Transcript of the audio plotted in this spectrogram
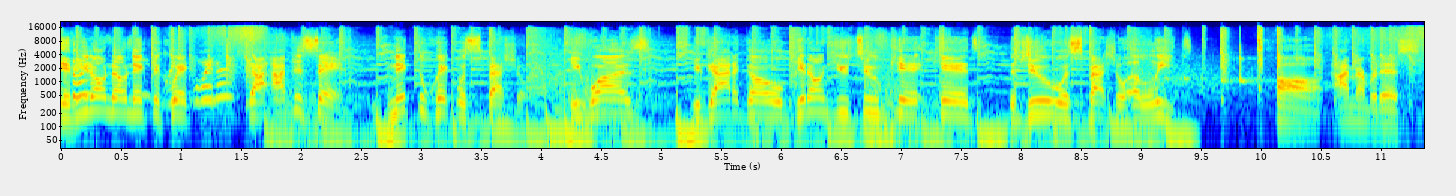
if you don't know Nick the Quick, I- I'm just saying, Nick the Quick was special. He was. You got to go get on YouTube, kid, kids. The dude was special, elite. Oh, I remember this.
